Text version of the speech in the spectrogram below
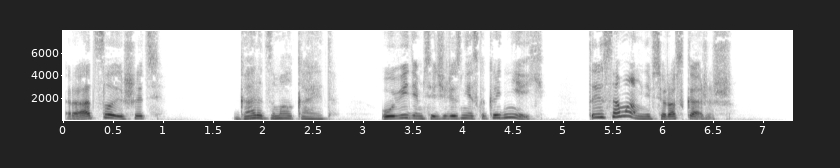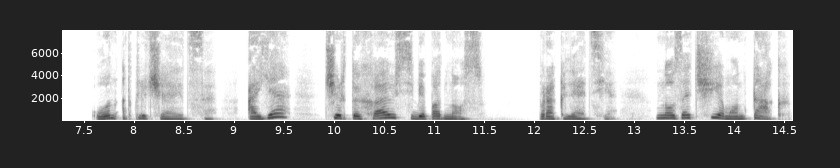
«Рад слышать». Гаррет замолкает. «Увидимся через несколько дней. Ты сама мне все расскажешь». Он отключается, а я чертыхаюсь себе под нос. Проклятие. Но зачем он так?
